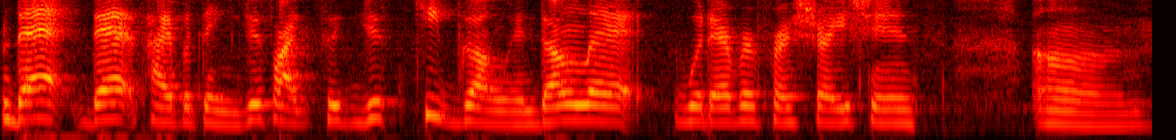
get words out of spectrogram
that that type of thing, just like to just keep going. Don't let whatever frustrations um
